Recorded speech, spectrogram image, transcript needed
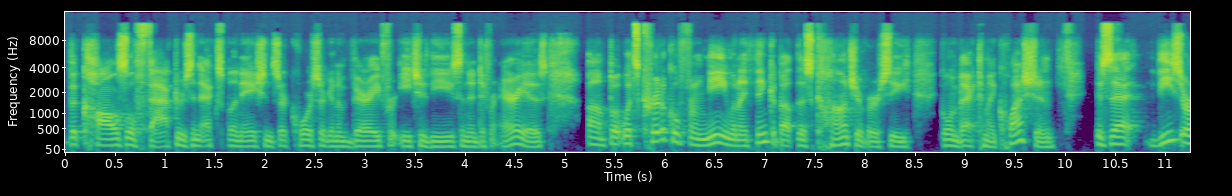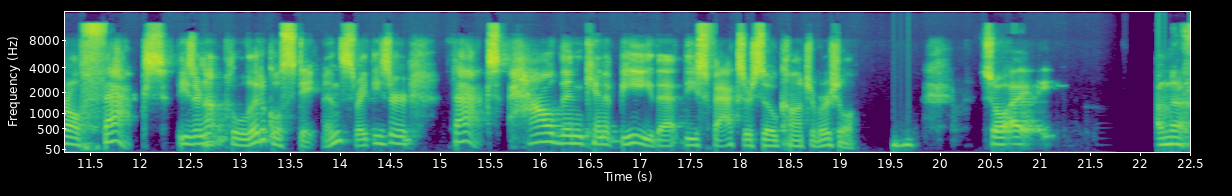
the causal factors and explanations, of course, are going to vary for each of these and in different areas. Um, but what's critical for me when I think about this controversy, going back to my question, is that these are all facts. These are not mm-hmm. political statements, right? These are facts. How then can it be that these facts are so controversial? So I, I'm gonna,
